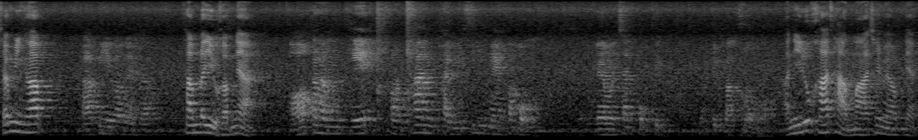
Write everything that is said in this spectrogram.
ช่างมิงครับครับพี่ว่าไงครับ ทำอะไรอยู่ครับเนี่ย อ๋อกำลังเทสฟังก์ชัน privacy Mac ครับผมในเวอร์ชันปกปิดปกปิดบางส่วนอันนี้ลูกค้าถามมาใช่ไหมครับเนี่ย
